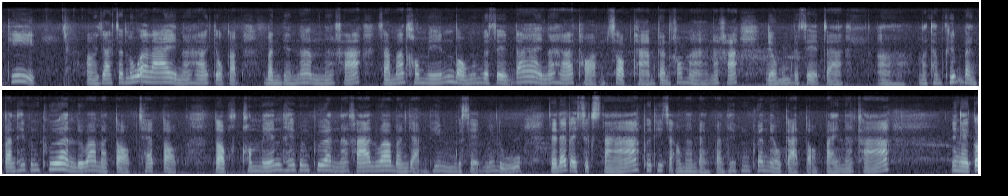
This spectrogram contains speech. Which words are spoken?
ๆที่อยากจะรู้อะไรนะคะ เกี่ยวกับบันเดียนัมนะคะ สามารถคอมเมนต์บอกมุมเกษตรได้นะคะ ถอนสอบถามกันเข้ามานะคะ เดี๋ยวมุมเกษตรจะ มาทำคลิปแบ่งปันให้เพื่อนๆ หรือว่ามาตอบแชทตอบตอบคอมเมนต์ให้เพื่อนๆนะคะ หรือว่าบางอย่างที่มุมเกษตรไม่รู้ จะได้ไปศึกษาเพื่อที่จะเอามาแบ่งปันให้เพื่อนๆในโอกาสต่อไปนะคะ ยังไงก็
